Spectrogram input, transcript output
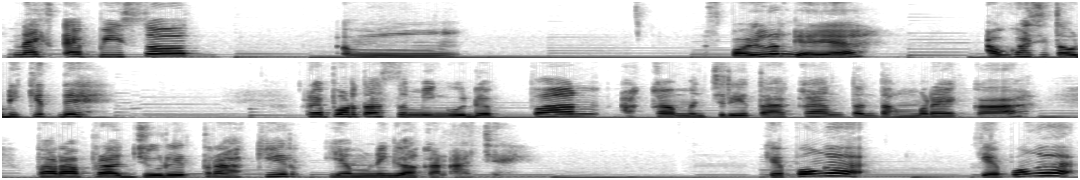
Next episode, um, spoiler nggak ya? Aku kasih tahu dikit deh. Reportase minggu depan akan menceritakan tentang mereka para prajurit terakhir yang meninggalkan Aceh. Kepo nggak? Kepo nggak?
